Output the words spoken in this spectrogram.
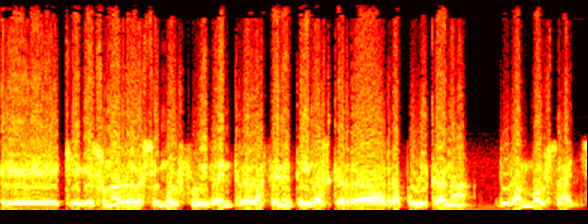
eh, que hi hagués una relació molt fluida entre la CNT i l'esquerra republicana durant molts anys.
